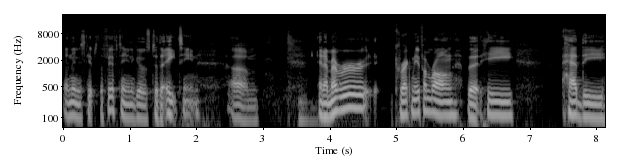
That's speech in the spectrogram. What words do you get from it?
and then he skips the fifteen and goes to the eighteen. Um, and I remember, correct me if I'm wrong, but he had the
